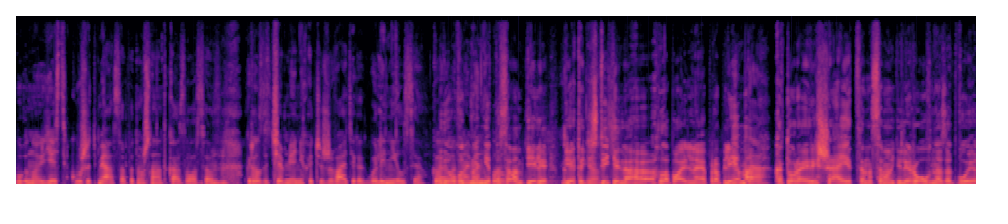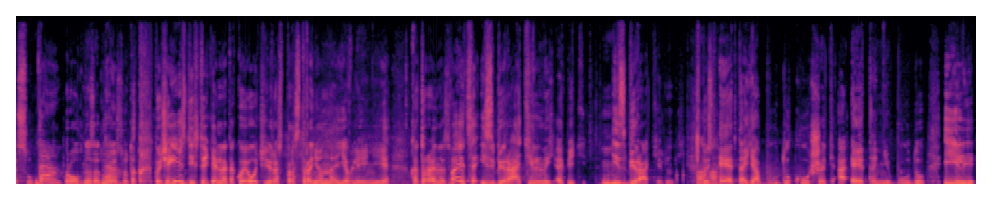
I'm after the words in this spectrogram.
ну, есть, кушать мясо, потому что он отказывался. Он говорил, зачем я не хочу жевать, и как бы ленился. Такой Ну, вот вот, момент нет, на был. самом деле это действительно а, глобальная проблема, Да. которая решается на самом деле ровно за двое суток. Да. Ровно за двое Да. суток. Потому что есть действительно такое очень распространенное явление, которое называется избирательный аппетит. Избирательный. То есть это я буду кушать, а это не буду. Или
